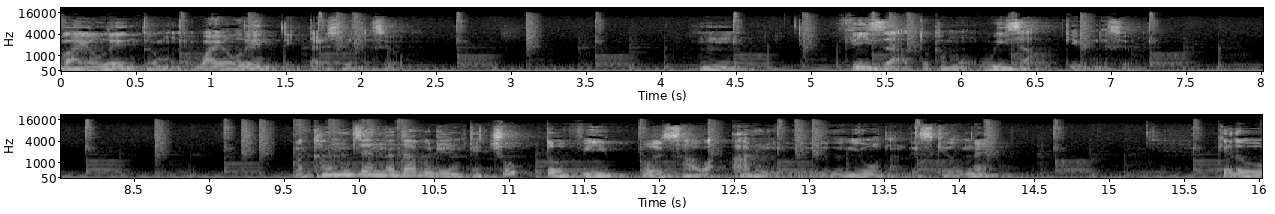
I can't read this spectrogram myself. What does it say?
バイオリンとかもねバイオリンって言ったりするんですよ。うん。ィザーとかもウィザーって言うんですよ。まあ、完全な W じゃなくてちょっと V っぽさはあるようなんですけどね。けど、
